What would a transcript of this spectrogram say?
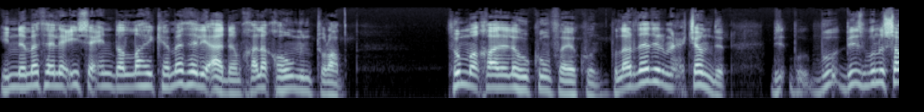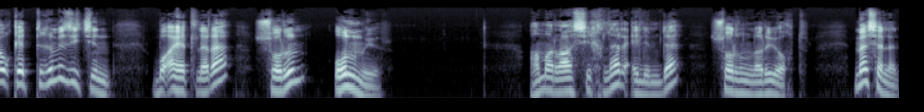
İnne mesele İsa indallahi ke meseli Adem halakahu min turab. Thumma kâle lehu kun feyekun. Bunlar nedir? Muhkemdir. Biz, bu, bu, biz bunu savk ettiğimiz için bu ayetlere sorun olmuyor. Ama rasihler elimde sorunları yoktur. Mesela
